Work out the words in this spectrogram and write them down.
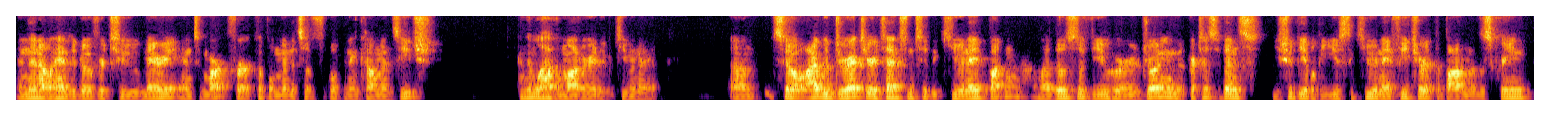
And then I'll hand it over to Mary and to Mark for a couple minutes of opening comments each. And then we'll have a moderated Q&A. Um, so I would direct your attention to the Q&A button. Uh, those of you who are joining the participants, you should be able to use the Q&A feature at the bottom of the screen.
